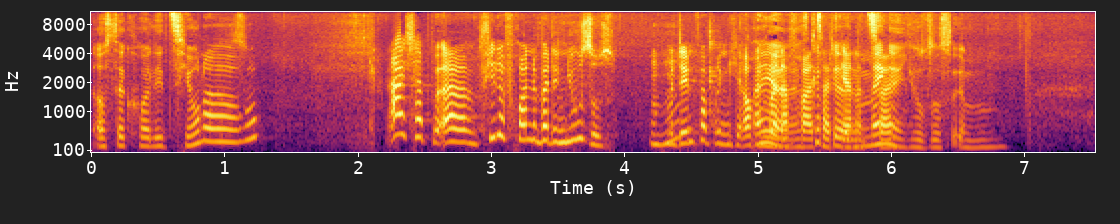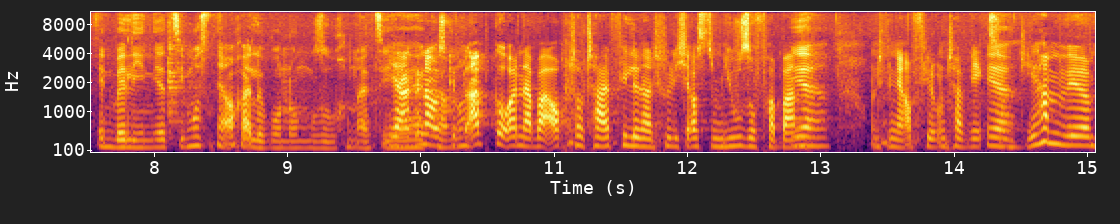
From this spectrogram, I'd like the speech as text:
aus der Koalition oder so? Ah, ich habe äh, viele Freunde bei den Jusos. Mit denen verbringe ich auch in meiner es Freizeit gibt ja gerne eine Menge Zeit. Jusos im, in Berlin jetzt. Die mussten ja auch alle Wohnungen suchen, als sie Ja, genau. Es kamen, gibt ne? Abgeordnete, aber auch total viele natürlich aus dem Juso-Verband. Ja. Und ich bin ja auch viel unterwegs. Ja. Und die haben wir,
